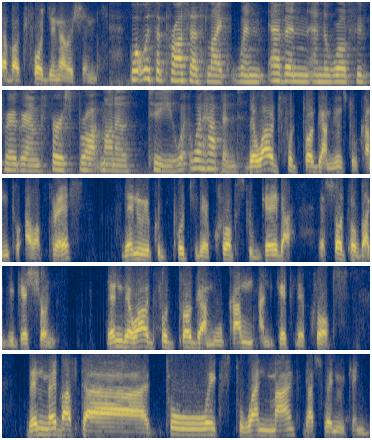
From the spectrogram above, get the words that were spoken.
About four generations. What was the process like when Evan and the World Food Programme first brought Mano to you? What, what happened? The World Food Programme used to come to our press. Then we could put the crops together, a sort of aggregation. Then the World Food Programme will come and get the crops. Then maybe after two weeks to one month, that's when we can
